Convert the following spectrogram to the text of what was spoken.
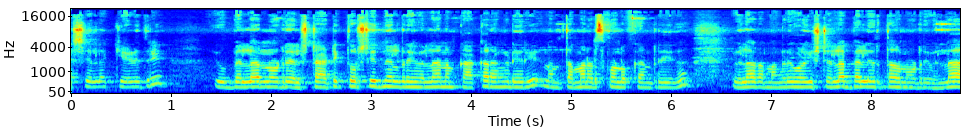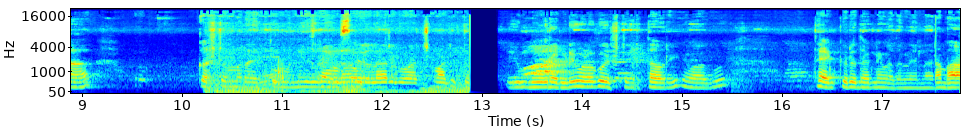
ಪದಾರ್ಥ ಎಲ್ಲ ಕೇಳಿದ್ರಿ ಇವು ಬೆಲ್ಲ ನೋಡ್ರಿ ಅಲ್ಲಿ ಸ್ಟಾರ್ಟಿಗೆ ತೋರಿಸಿದ್ನಲ್ಲ ರೀ ಇವೆಲ್ಲ ನಮ್ಮ ಕಾಕರ ಅಂಗಡಿ ರೀ ನಮ್ಮ ತಮ್ಮ ನಡ್ಸ್ಕೊಂಡು ಹೋಗ್ಕನ್ರಿ ಈಗ. ಇವೆಲ್ಲ ನಮ್ಮ ಅಂಗಡಿ ಒಳಗೆ ಇಷ್ಟೆಲ್ಲ ಬೆಲ್ಲ ಇರ್ತಾವೆ ನೋಡ್ರಿ, ಇವೆಲ್ಲ ಕಸ್ಟಮರ್ ಆಯಿತು, ಮನೆ ಎಲ್ಲರಿಗೂ ವಾಚ್ ಮಾಡಿದ್ದೆ ಈ ಮೂರು ಅಂಗಡಿ ಒಳಗೂ ಇಷ್ಟು ಇರ್ತಾವೆ ರೀ ಇವಾಗೂ. ಥ್ಯಾಂಕ್ ಯು ರೀ, ಧನ್ಯವಾದಗಳು ಎಲ್ಲ ಭಾಳ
